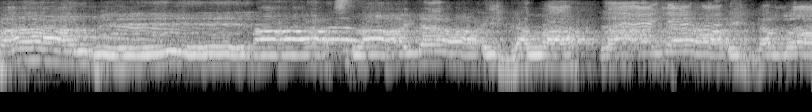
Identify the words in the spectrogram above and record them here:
পারবে না। লাইলা ইল্লাল্লাহ লাইলা ইল্লাল্লাহ।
